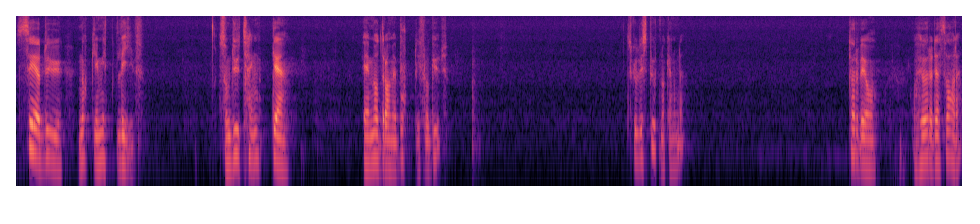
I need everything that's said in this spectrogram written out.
Ser du noe i mitt liv som du tenker er med å dra meg bort ifra Gud? Skulle vi spurt noen om det? Tør vi å, å høre det svaret?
